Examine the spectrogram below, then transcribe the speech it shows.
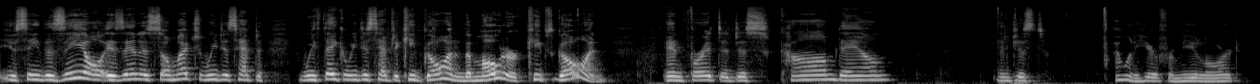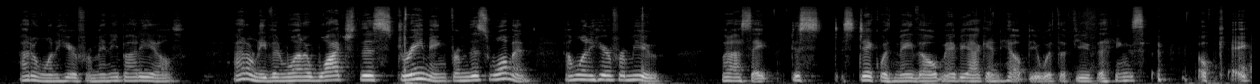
you see, the zeal is in us so much. We just have to, we think we just have to keep going. The motor keeps going. And for it to just calm down and just, I want to hear from you, Lord. I don't want to hear from anybody else. I don't even want to watch this streaming from this woman. I want to hear from you. When I say, just stick with me, though, maybe I can help you with a few things. okay.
